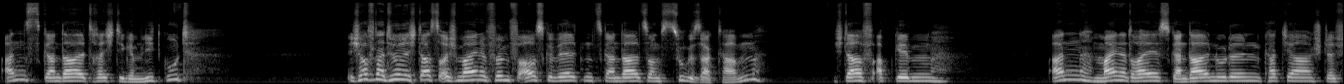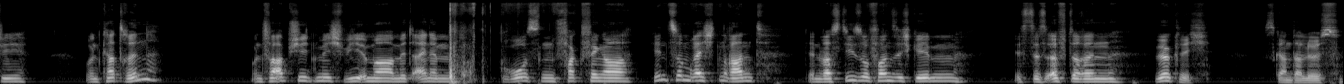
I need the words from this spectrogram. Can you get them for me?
an skandalträchtigem Liedgut. Ich hoffe natürlich, dass euch meine fünf ausgewählten Skandalsongs zugesagt haben. Ich darf abgeben an meine drei Skandalnudeln Katja, Steffi und Katrin und verabschiede mich wie immer mit einem großen Fackfinger hin zum rechten Rand, denn was die so von sich geben, ist des Öfteren wirklich skandalös.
